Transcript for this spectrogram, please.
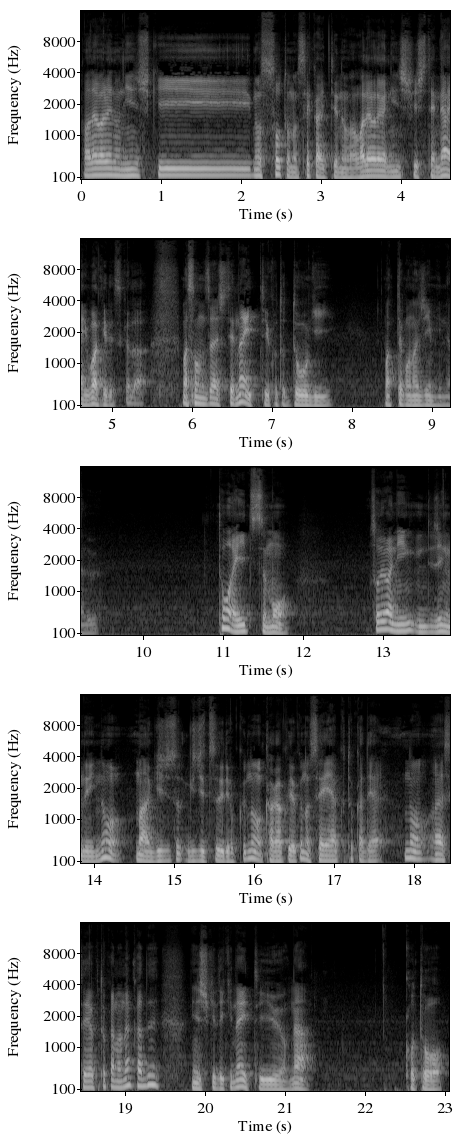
我々の認識の外の世界っていうのは我々が認識してないわけですから、まあ、存在してないっていうことと同義、全く同じ意味になる。とは言いつつも、それは人人類の、まあ、技術技術力の科学力の制約とかでの制約とかの中で認識できないっていうようなこと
